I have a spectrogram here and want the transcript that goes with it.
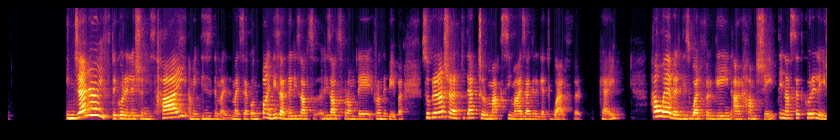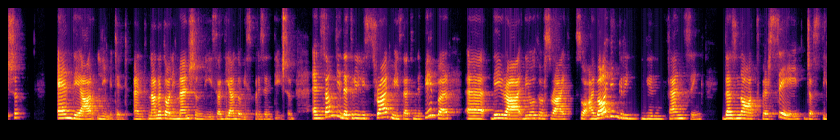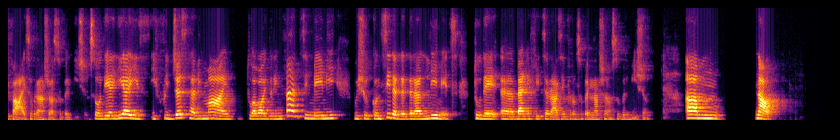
in general, if the correlation is high, I mean, this is the, my, my second point. These are the results results from the from the paper. Supranational architecture maximize aggregate welfare. Okay. However, these welfare gain are hump-shaped in asset correlation and they are limited. And Anatoli mentioned this at the end of his presentation. And something that really struck me is that in the paper, uh, they write, the authors write, so avoiding ring, ring fencing does not per se justify supranational supervision. So the idea is if we just have in mind to avoid ring fencing, maybe we should consider that there are limits to the uh, benefits arising from supranational supervision. Um, now,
